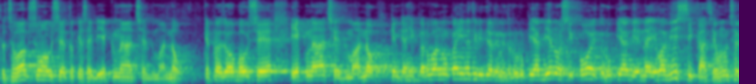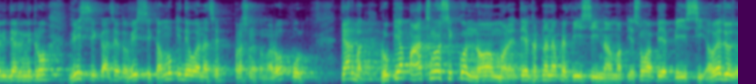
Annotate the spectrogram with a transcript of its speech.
તો જવાબ શું આવશે? તો કે સાહેબ, એકના છેદમાં નવ. કેટલો જવાબ આવશે? એકના છેદમાં નવ. કેમ કે અહીં કરવાનું કંઈ નથી, વિદ્યાર્થી મિત્રો. રૂપિયા બેનો સિક્કો હોય તો રૂપિયા બેના એવા વીસ સિક્કા છે. શું છે, વિદ્યાર્થી મિત્રો? વીસ સિક્કા છે તો વીસ સિક્કા મૂકી દેવાના છે. પ્રશ્ન તમારો પૂરો. ત્યારબાદ, રૂપિયા પાંચનો સિક્કો ન મળે. તે ઘટનાને આપણે પીસી નામ આપીએ. શું આપીએ? પીસી હવે જોજો.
